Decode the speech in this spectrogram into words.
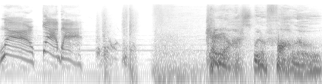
Nargada! Chaos will follow.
